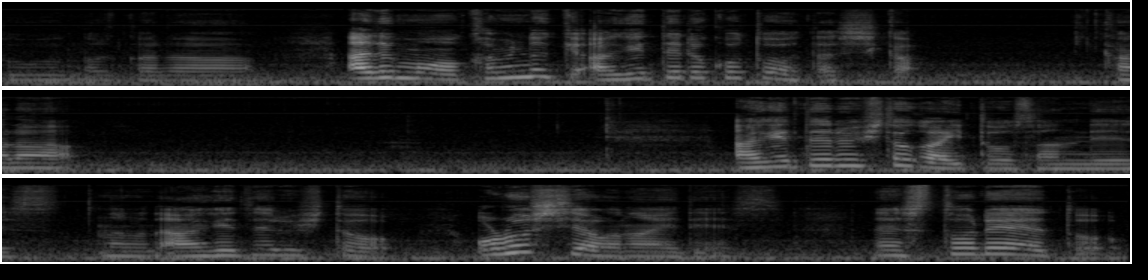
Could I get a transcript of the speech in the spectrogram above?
そうだからあでも髪の毛上げてることは確か。から上げてる人が伊藤さんです。なので上げてる人下ろしではないです。でストレート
